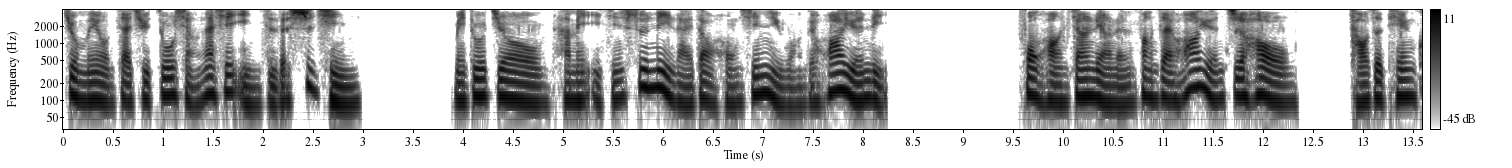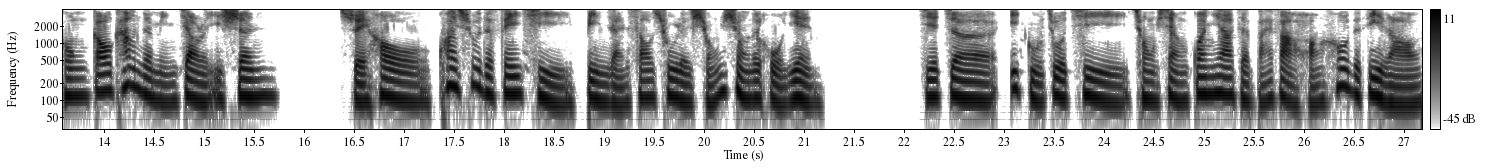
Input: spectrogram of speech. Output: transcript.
就没有再去多想那些影子的事情。没多久，他们已经顺利来到红心女王的花园里。凤凰将两人放在花园之后，朝着天空高亢的鸣叫了一声，随后快速的飞起，并燃烧出了熊熊的火焰。接着，一鼓作气冲向关押着白发皇后的地牢，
